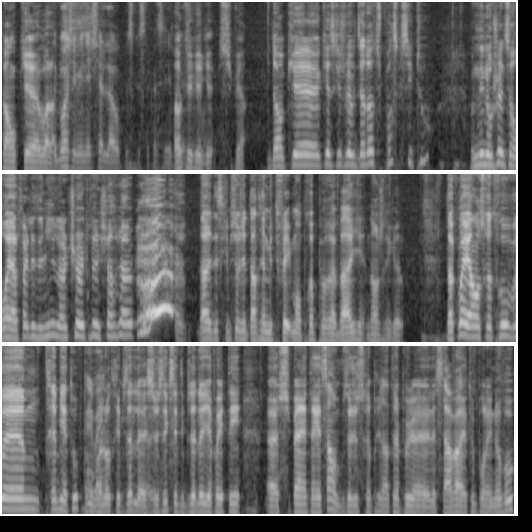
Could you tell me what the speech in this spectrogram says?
Donc euh, voilà. C'est bon, j'ai mis une échelle là-haut parce que c'est passé. les Ok, ok, ok, super. Donc, euh, qu'est-ce que je vais vous dire d'autre? Je pense que c'est tout. Venez nous rejoindre sur Royal Fight, les amis. Le téléchargeable. Dans la description, j'étais en train de m'étouffer avec mon propre bail. Non, je rigole. Donc, ouais, on se retrouve euh, très bientôt pour Eh ben, un autre épisode. Euh, Je sais que cet épisode-là, il a pas été euh, super intéressant. On vous a juste représenté un peu euh, le serveur et tout pour les nouveaux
